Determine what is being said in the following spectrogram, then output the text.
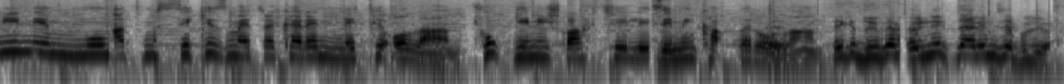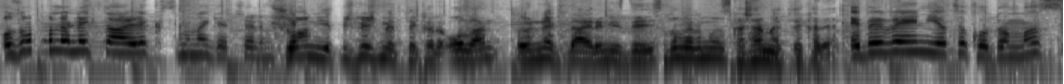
Minimum 68 metrekare neti olan, çok geniş bahçeli zemin katları olan. Peki Duygu örnek dairemiz yapılıyor. O zaman örnek daire kısmına geçelim. Şu an 75 metrekare olan örnek dairemizdeyiz. Odalarımız kaçar metrekare? Ebeveyn yatak odamız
